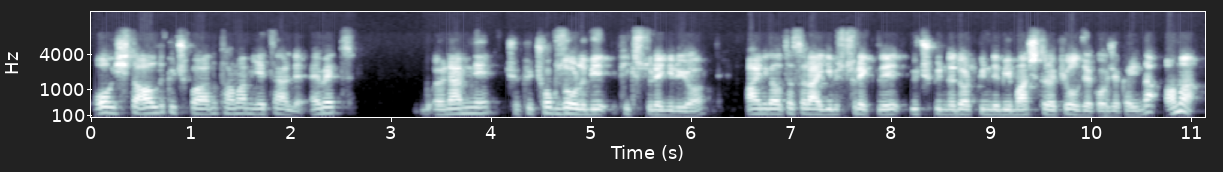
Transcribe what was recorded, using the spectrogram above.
O işte aldık 3 puanı tamam yeterli. Evet bu önemli çünkü çok zorlu bir fikstüre giriyor. Aynı Galatasaray gibi sürekli 3 günde 4 günde bir maç trafiği olacak Ocak ayında ama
